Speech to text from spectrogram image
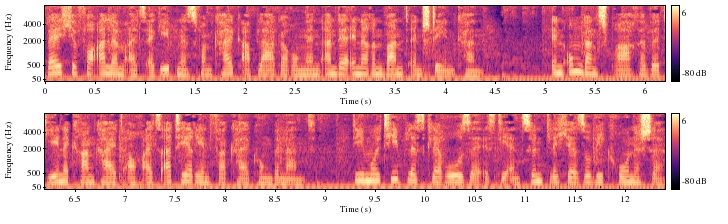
welche vor allem als Ergebnis von Kalkablagerungen an der inneren Wand entstehen kann. In Umgangssprache wird jene Krankheit auch als Arterienverkalkung benannt. Die Multiple Sklerose ist die entzündliche sowie chronische,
